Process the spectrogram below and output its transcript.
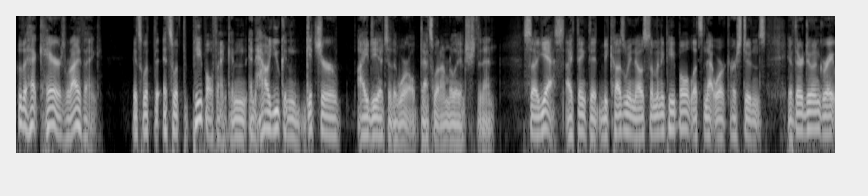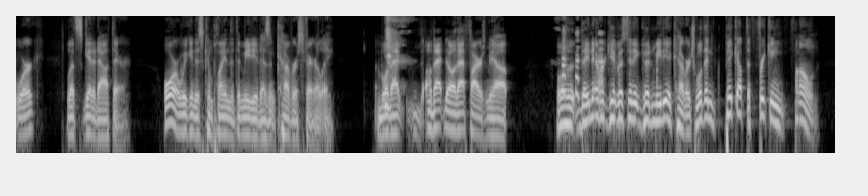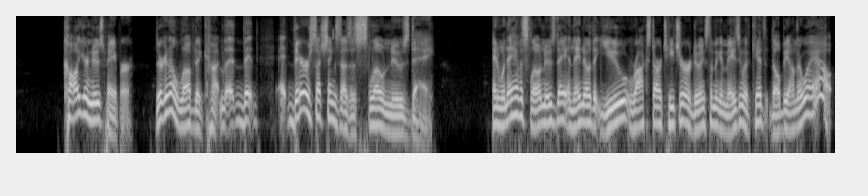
Who the heck cares what I think? It's what the, it's what the people think and, and how you can get your idea to the world. That's what I'm really interested in. So yes, I think that because we know so many people, let's network our students. If they're doing great work, let's get it out there. Or we can just complain that the media doesn't cover us fairly. Well, that oh that oh that fires me up. Well, they never give us any good media coverage. Well, then pick up the freaking phone. Call your newspaper. They're going to love to. there are such things as a slow news day. And when they have a slow news day and they know that you, rock star teacher, are doing something amazing with kids, they'll be on their way out.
